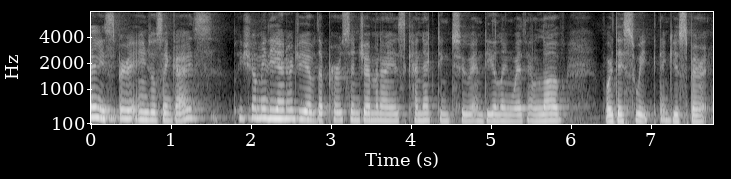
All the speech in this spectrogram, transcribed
Okay, spirit angels and guides, please show me the energy of the person Gemini is connecting to and dealing with in love for this week. Thank you, spirit.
